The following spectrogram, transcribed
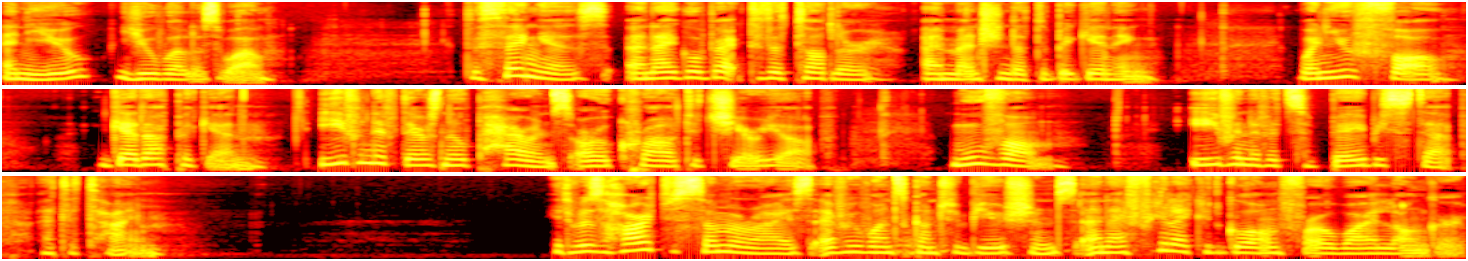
And you, you will as well. The thing is, and I go back to the toddler I mentioned at the beginning, when you fall, get up again, even if there's no parents or a crowd to cheer you up. Move on, even if it's a baby step at a time. It was hard to summarize everyone's contributions, and I feel I could go on for a while longer,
